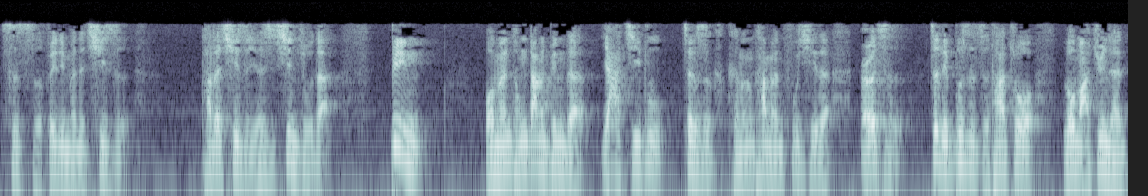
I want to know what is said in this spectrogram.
是指菲利门的妻子，他的妻子也是信主的，并我们同当兵的雅基布，这个是可能他们夫妻的儿子。这里不是指他做罗马军人，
